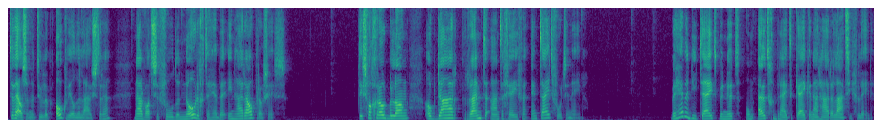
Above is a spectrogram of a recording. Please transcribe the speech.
Terwijl ze natuurlijk ook wilde luisteren naar wat ze voelde nodig te hebben in haar rouwproces. Het is van groot belang ook daar ruimte aan te geven en tijd voor te nemen. We hebben die tijd benut om uitgebreid te kijken naar haar relatieverleden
